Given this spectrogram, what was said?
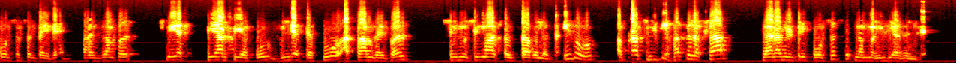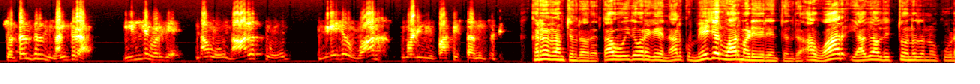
ಫೋರ್ಸಸ್ ಅಂತ ಇದೆ. For example C S C R P F B S F Assam Rifles ಸಂಸ್ಥಾಬಲ್ ಅಂತ ಇದು ಅಪ್ರಾಕ್ಸಿಮೇಟ್ಲಿ ಹತ್ತು ಲಕ್ಷ ಪ್ಯಾರಾಮಿಲಿಟರಿ ಫೋರ್ಸಸ್ ನಮ್ಮ ಇಂಡಿಯಾದಲ್ಲಿದೆ. ಸ್ವತಂತ್ರದ ನಂತರ ಇಲ್ಲಿವರೆಗೆ ನಾವು ನಾಲ್ಕು ಮೇಜರ್ ವಾರ್ ಮಾಡಿದ್ವಿ ಪಾಕಿಸ್ತಾನ ಜೊತೆ. ಕರ್ನಲ್ ರಾಮಚಂದ್ರ ಅವರೇ ತಾವು ಇದುವರೆಗೆ ನಾಲ್ಕು ಮೇಜರ್ ವಾರ್ ಮಾಡಿದಿರಿ ಅಂತಂದ್ರೆ ಆ ವಾರ್ ಯಾವ್ಯಾವ್ದಿತ್ತು ಅನ್ನೋದನ್ನು ಕೂಡ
